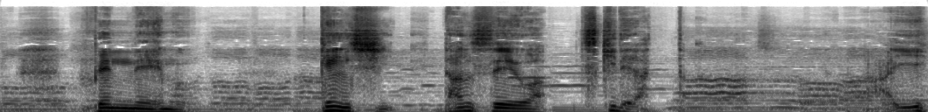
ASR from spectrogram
ー、ペンネーム、原始、男性は月であった。あ、いい、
